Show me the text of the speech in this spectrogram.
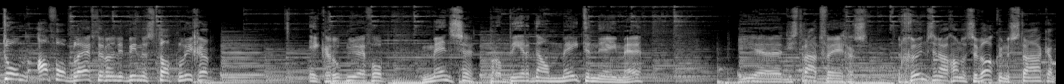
ton afval blijft er in de binnenstad liggen. Ik roep nu even op. Mensen, probeer het nou mee te nemen. Hè. Die, eh, die straatvegers. Gun ze nou gewoon dat ze wel kunnen staken.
